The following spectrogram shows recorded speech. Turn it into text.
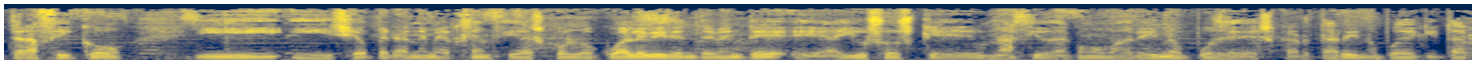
tráfico y, se operan emergencias, con lo cual, evidentemente, hay usos que una ciudad como Madrid no puede descartar y no puede quitar.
